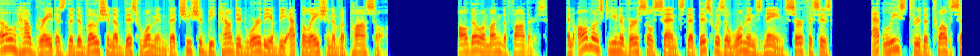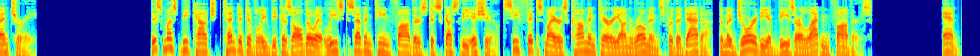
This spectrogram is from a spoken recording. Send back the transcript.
Oh how great is the devotion of this woman that she should be counted worthy of the appellation of apostle." Although among the Fathers, an almost universal sense that this was a woman's name surfaces—at least through the 12th century. This must be couched tentatively because although at least 17 Fathers discuss the issue see Fitzmyer's commentary on Romans for the data, the majority of these are Latin Fathers, and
